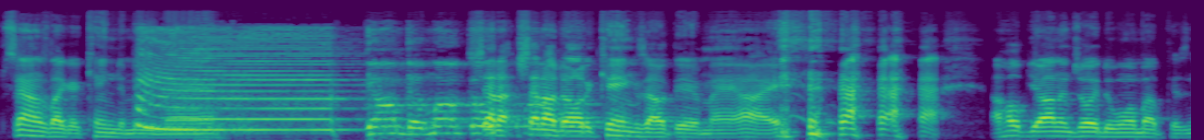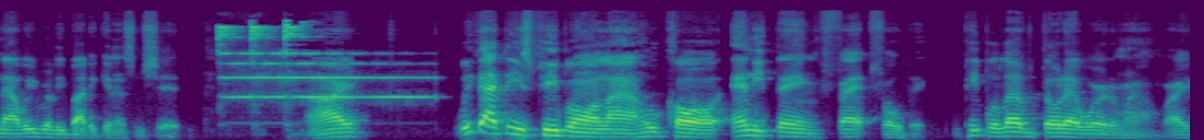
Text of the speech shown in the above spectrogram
Sounds like a king to me, man. Shout out, shout out to all the kings out there, man. All right. I hope y'all enjoyed the warm up because now we really about to get in some shit. All right. We got these people online who call anything fat phobic. People love to throw that word around, right?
